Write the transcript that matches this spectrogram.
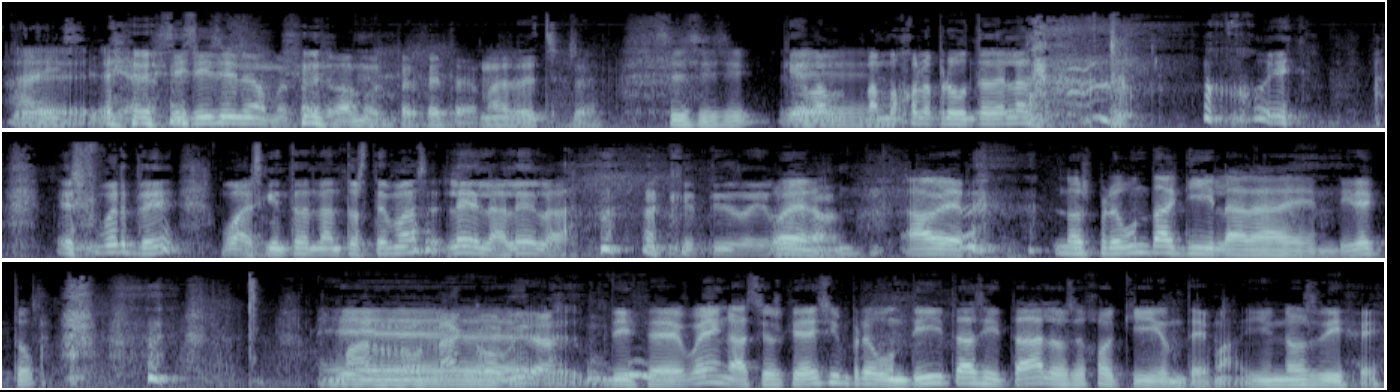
Ahí, Eh, sí, sí, sí, sí, no, perfecto, vamos, perfecto, además, de hecho. o sea. sí, sí, sí. ¿Qué, Eh, ¿Vamos con la pregunta de Lara? Joder, es fuerte, ¿eh? Buah, es que entran tantos temas. Léela, léela. Que tienes ahí la Bueno, a ver, nos pregunta aquí Lara en directo. Marronaco, Eh, mira. Dice, venga, si os quedáis sin preguntitas y tal, os dejo aquí un tema. Y nos dice,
